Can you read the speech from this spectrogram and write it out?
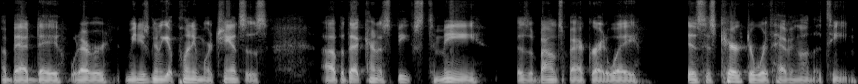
a bad day, whatever. I mean, he's going to get plenty more chances, uh, but that kind of speaks to me as a bounce back right away. Is his character worth having on the team?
